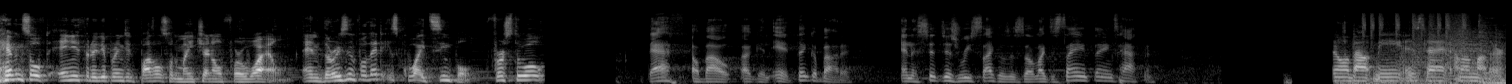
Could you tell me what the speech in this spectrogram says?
haven't solved any 3D printed puzzles on my channel for a while, and the reason for that is quite simple. First of all, that's about, again, it. Think about it. And the shit just recycles itself. Like the same things happen. know about me is that I'm a mother,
